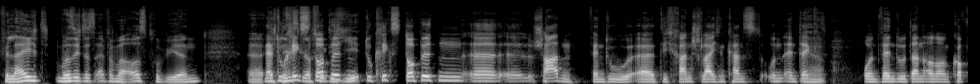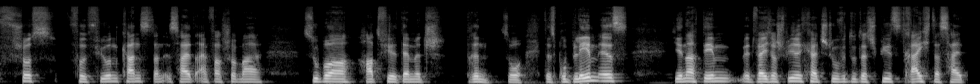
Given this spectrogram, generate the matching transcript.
vielleicht muss ich das einfach mal ausprobieren. Äh, Na, du, kriegst doppelten, du kriegst doppelten äh, Schaden, wenn du äh, dich ranschleichen kannst, unentdeckt. Ja. Und wenn du dann auch noch einen Kopfschuss vollführen kannst, dann ist halt einfach schon mal super hart viel Damage drin. So, das Problem ist, je nachdem, mit welcher Schwierigkeitsstufe du das spielst, reicht das halt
